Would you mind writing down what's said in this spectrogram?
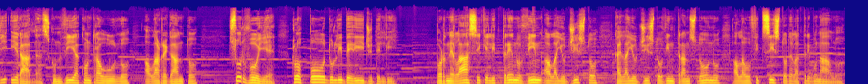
vi iradas cun via contraulo alla reganto, survoie clopodu liberigi de li, por ne lasi che li trenu vin alla iugisto, cae la iugisto vin transdonu alla officisto de la tribunalo,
